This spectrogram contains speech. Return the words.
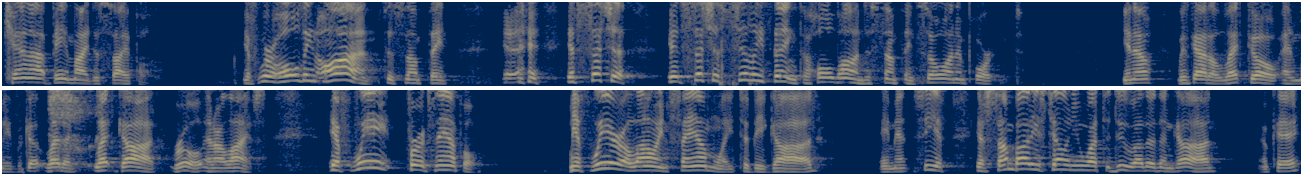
cannot be my disciple. If we're holding on to something, it's such a it's such a silly thing to hold on to something so unimportant. You know, we've got to let go and we've got to let, a, let God rule in our lives. If we, for example, if we are allowing family to be God, amen. See, if, if somebody's telling you what to do other than God, okay,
